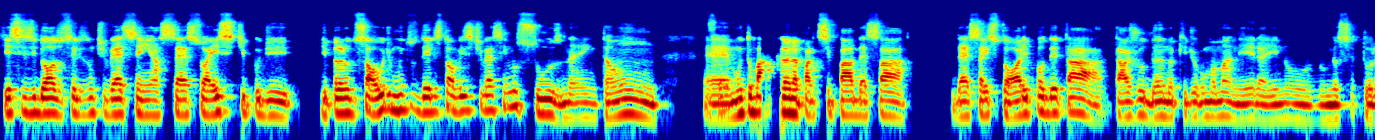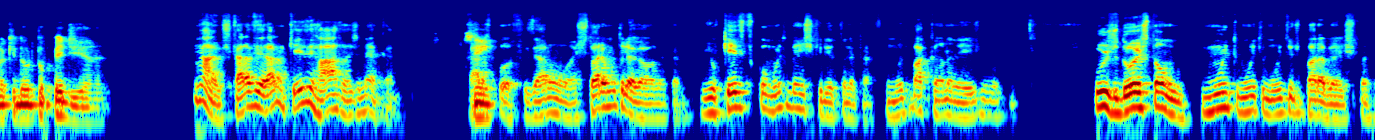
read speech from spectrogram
que esses idosos, se eles não tivessem acesso a esse tipo de, de plano de saúde, muitos deles talvez estivessem no SUS, né? Então, é Sim. muito bacana participar dessa, dessa história e poder estar tá, tá ajudando aqui de alguma maneira aí no, no meu setor aqui da ortopedia, né? Não, os caras viraram case Harvard, né, cara? Caras, Sim. pô, fizeram uma história muito legal, né, cara? E o case ficou muito bem escrito, né, cara? Ficou muito bacana mesmo. Os dois estão muito, muito, muito de parabéns, cara.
